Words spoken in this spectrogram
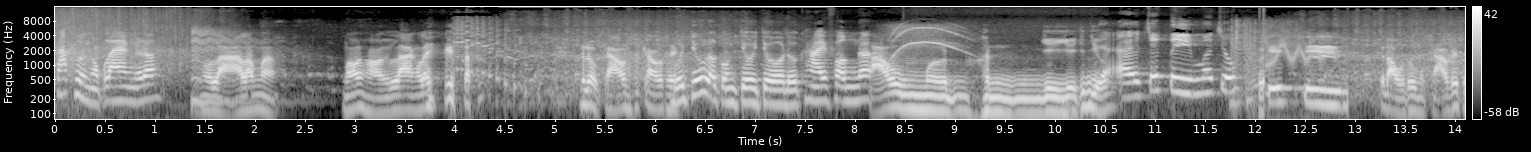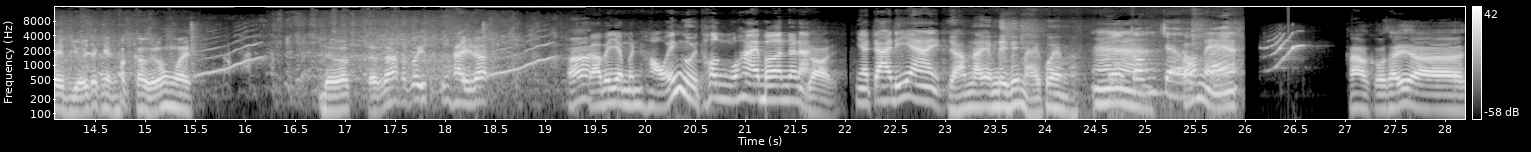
sắc hơn ngọc lan nữa đó. Nó lạ lắm à. Nói hồi lan lấy cái đồ cao nó cao thiệt. Bữa trước là còn chừa chừa được hai phân đó. Tạo hình gì gì chính giữa? Dạ trái tim á chú. Cái đầu tôi mà cạo cái tim giữa chắc nhìn mắc cười lắm không ơi. Được được đó nó có ý tưởng hay đó đó rồi bây giờ mình hỏi người thân của hai bên đó nè. Rồi. Nhà trai đi với ai? Dạ hôm nay em đi với mẹ của em à à Dạ, con chào có mẹ. ha cô thấy ờ,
